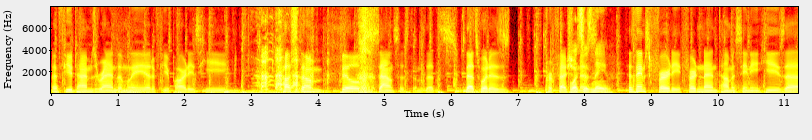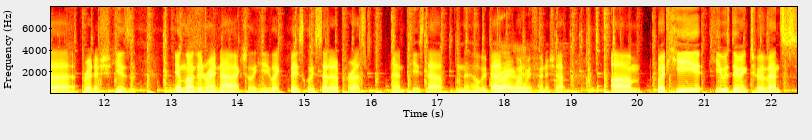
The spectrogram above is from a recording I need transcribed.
a few times randomly at a few parties, he custom builds sound systems. That's that's what his profession What's is. his name? His name's Ferdy, Ferdinand Tomasini. He's uh, British. He's in London right now, actually. He like basically set it up for us and pieced out, and then he'll be back Right, when right. we finish up. Um, but he he was doing two events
